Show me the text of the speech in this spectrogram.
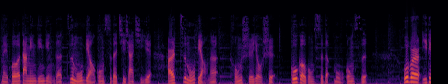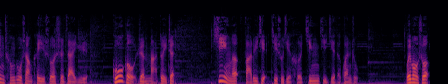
美国大名鼎鼎的字母表公司的旗下企业，而字母表呢，同时又是 Google 公司的母公司。Uber 一定程度上可以说是在与 Google 人马对阵，吸引了法律界、技术界和经济界的关注。Waymo 说。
